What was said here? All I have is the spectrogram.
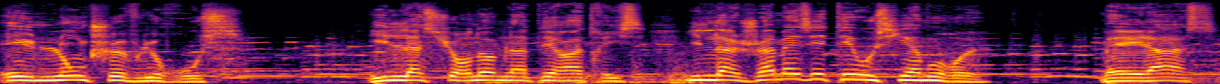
et une longue chevelure rousse. Il la surnomme l'impératrice. Il n'a jamais été aussi amoureux. Mais hélas,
